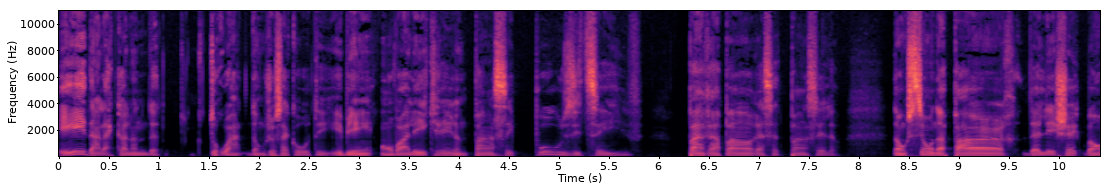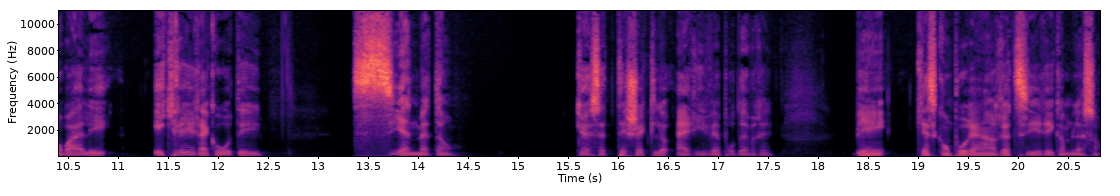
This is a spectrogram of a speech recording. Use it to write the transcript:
Et dans la colonne de droite, donc juste à côté, eh bien, on va aller écrire une pensée positive par rapport à cette pensée-là. Donc, si on a peur de l'échec, ben, on va aller écrire à côté, si, admettons, que cet échec-là arrivait pour de vrai, bien, qu'est-ce qu'on pourrait en retirer comme leçon?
